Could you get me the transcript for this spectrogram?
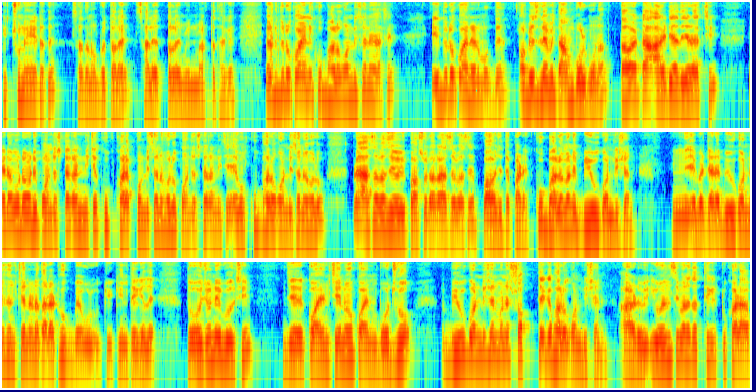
কিচ্ছু নেই এটাতে, সাতানব্বই তলায়। সালের তলায় মিনমার্কটা থাকে। এর দুটো কয়েনই খুব ভালো কন্ডিশনে আছে। এই দুটো কয়েনের মধ্যে অবভিয়াসলি আমি দাম বলব না, তাও একটা আইডিয়া দিয়ে রাখছি। এটা মোটামুটি পঞ্চাশ টাকার নিচে, খুব খারাপ কন্ডিশনে হলেও পঞ্চাশ টাকার নিচে এবং খুব ভালো কন্ডিশনে হলেও প্রায় আশেপাশে ওই পাঁচশো টাকার আশেপাশে পাওয়া যেতে পারে। খুব ভালো মানে বিউ কন্ডিশন এবার যারা বিউ কন্ডিশন চেনে না, তারা ঠকবে কিনতে গেলে। তো ওই জন্যই বলছি যে কয়েন চেনো কয়েন বোঝো। বিউ কন্ডিশন মানে সব থেকে ভালো কন্ডিশন আর ইউএনসি মানে তার থেকে একটু খারাপ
